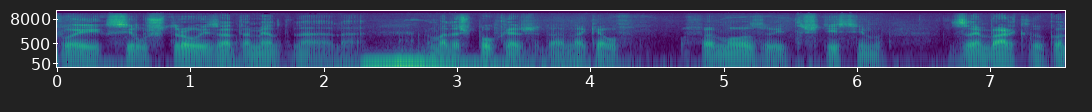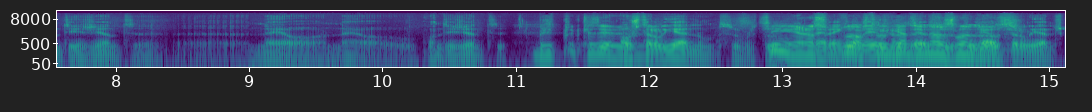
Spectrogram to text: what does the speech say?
foi que se ilustrou exatamente na, na numa das poucas, na, naquele famoso e tristíssimo desembarque do contingente uh, neo, neo contingente dizer, australiano, sobretudo. Sim, era sobretudo era australianos e neozelandeses. australianos.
